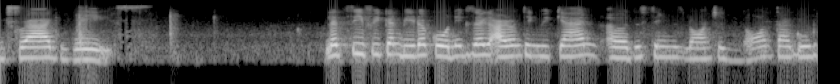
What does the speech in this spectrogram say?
drag race. Let's see if we can beat a Koenigsegg I don't think we can. Uh, this thing is launch is not that good.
